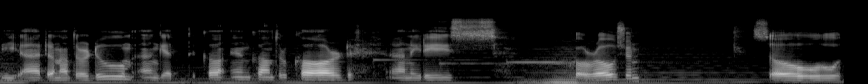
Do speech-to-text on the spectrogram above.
We add another Doom and get the encounter card, and it is Corrosion. So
